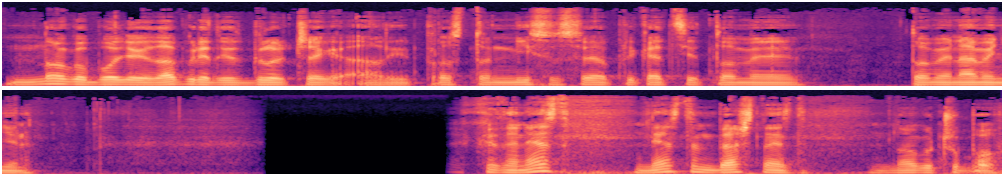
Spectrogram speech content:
Mnogo bolje od upgrade i od bilo čega, ali prosto nisu sve aplikacije tome, tome namenjene. Kada ne znam, ne znam, baš ne znam. Mnogo čubov.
